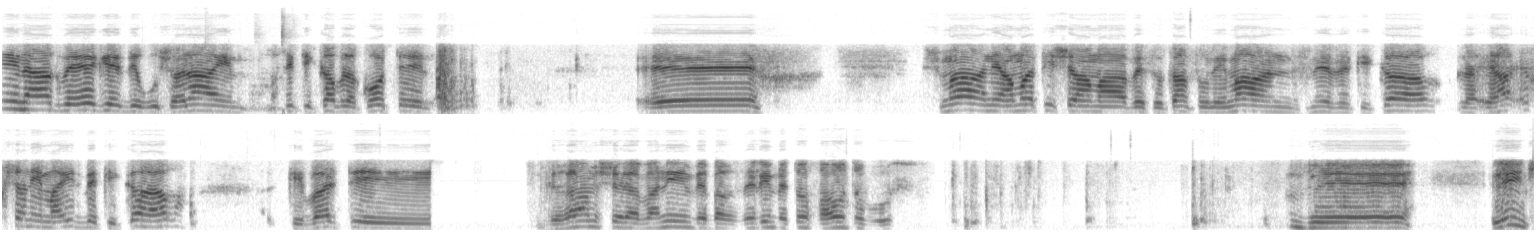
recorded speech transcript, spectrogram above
אני נהג באגד ירושלים, עשיתי קו לכותל. אה, שמע, אני עמדתי שם בסולטן סולימאן, לפני איזה כיכר. איך שאני מעיד בכיכר, קיבלתי גרם של אבנים וברזלים בתוך האוטובוס. ולינץ',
